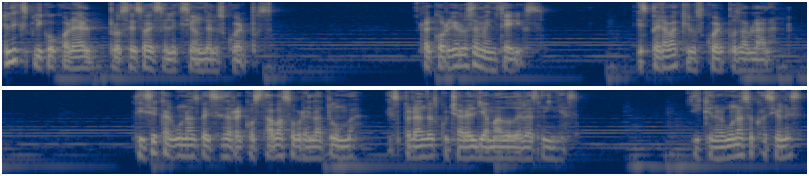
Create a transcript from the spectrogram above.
Él explicó cuál era el proceso de selección de los cuerpos. Recorría los cementerios. Esperaba que los cuerpos hablaran. Dice que algunas veces se recostaba sobre la tumba, esperando escuchar el llamado de las niñas. Y que en algunas ocasiones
